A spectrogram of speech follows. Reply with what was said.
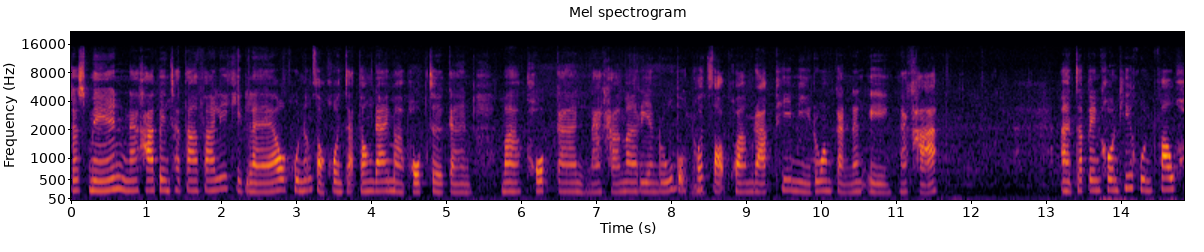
Judgment นะคะ เป็นชะตาฟ้าลิขิตแล้ว คุณทั้งสองคนจะต้องได้มาพบเจอกัน มาคบกันนะคะ มาเรียนรู้บททดสอบความรักที่มีร่วมกันนั่นเองนะคะ อาจจะเป็นคนที่คุณเฝ้าค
